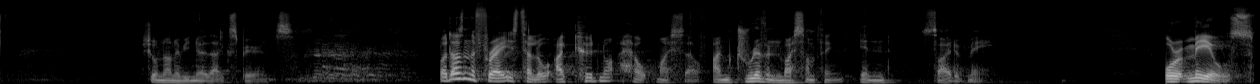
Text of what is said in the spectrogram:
I'm sure none of you know that experience. but doesn't the phrase tell all, I could not help myself? I'm driven by something inside of me. Or at meals,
